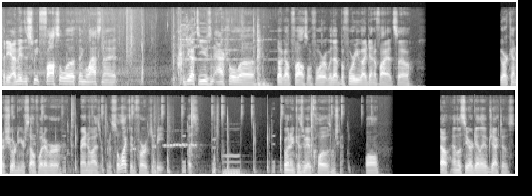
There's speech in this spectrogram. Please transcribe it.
But yeah, I made the sweet fossil uh, thing last night. You do have to use an actual uh, dug up fossil for it with that before you identify it, so you are kind of shorting yourself whatever randomizer would have selected for it to be. Let's go in because we have clothes. I'm just gonna wall. Oh, and let's see our daily objectives.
